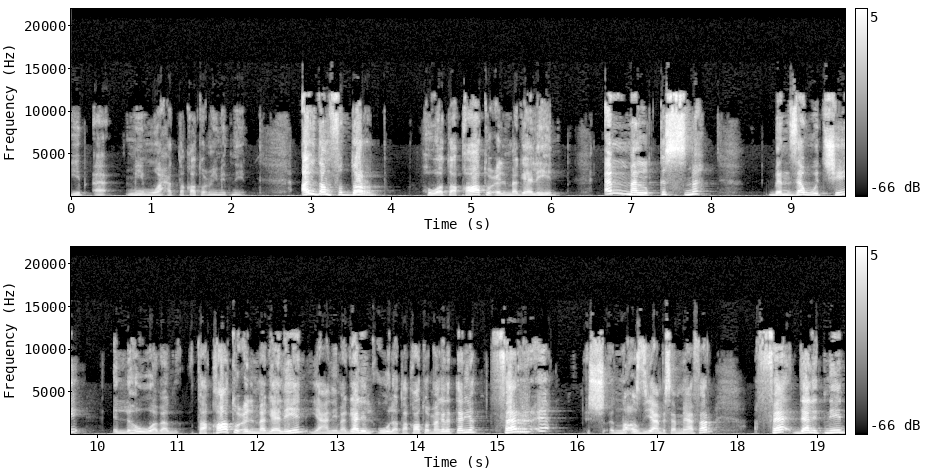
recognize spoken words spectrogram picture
يبقى ميم واحد تقاطع ميم اتنين. أيضا في الضرب هو تقاطع المجالين. أما القسمة بنزود شيء اللي هو تقاطع المجالين يعني مجال الأولى تقاطع المجال الثانية فرق الناقص دي يعني بسميها فرق فده الاثنين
